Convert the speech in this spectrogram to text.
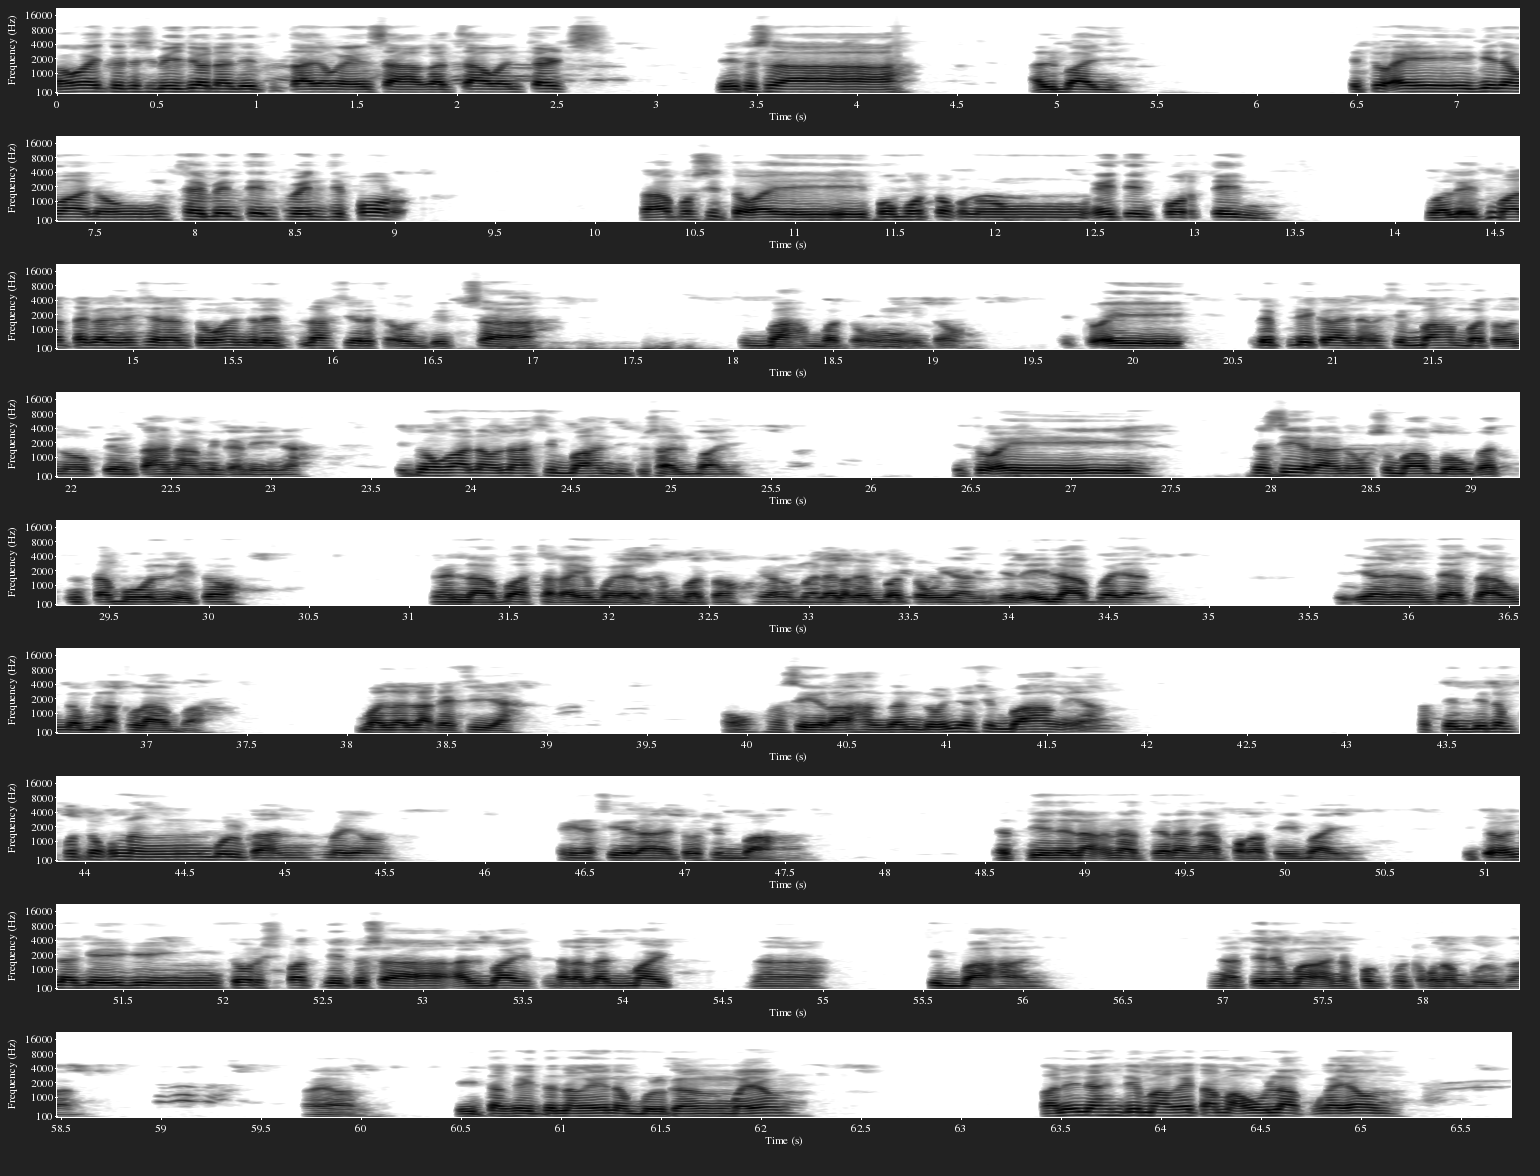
Okay, to this video, nandito tayo ngayon sa Katsawan Church, dito sa Albay. Ito ay ginawa noong 1724. Tapos ito ay pumutok noong 1814. Wala, tumatagal na siya ng 200 plus years old dito sa simbahan batong ito. Ito ay replika ng simbahan bato no pinuntahan namin kanina. Ito ang kanaw na simbahan dito sa Albay. Ito ay nasira nung sumabog at natabunan ito ng laba at saka yung malalaking bato. Yung malalaking bato yan, yan ay laba yan. Yan ang tinatawag na black lava. Malalaki siya. Oh, nasira hanggang doon yung simbahan yan. At hindi ng putok ng bulkan ngayon ay nasira ito simbahan. At yun na lang ang natira, napakatibay. Ito ang nagiging tourist spot dito sa Albay, pinaka-landmark na simbahan na tinamaan ng pagputok ng bulkan. Ayan. Kitang-kita na ngayon ang bulkang mayon. Kanina hindi makita maulap ngayon.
